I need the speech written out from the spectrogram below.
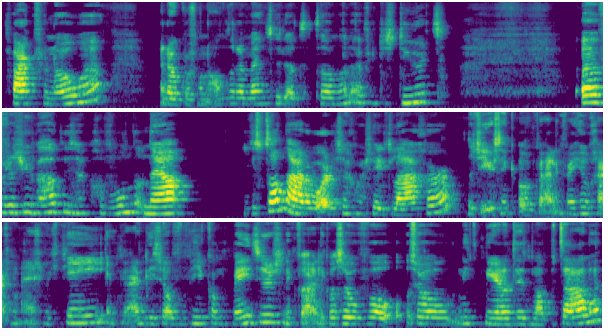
vaak vernomen. En ook weer van andere mensen dat het dan wel eventjes duurt. Uh, voordat je überhaupt iets hebt gevonden. Nou ja, je standaarden worden zeg maar steeds lager. Dat je eerst denkt, oh ik wil eigenlijk heel graag een eigen wc. En ik wil eigenlijk zoveel vierkante meters. En ik wil eigenlijk wel zoveel, zo niet meer dan dit maar betalen.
